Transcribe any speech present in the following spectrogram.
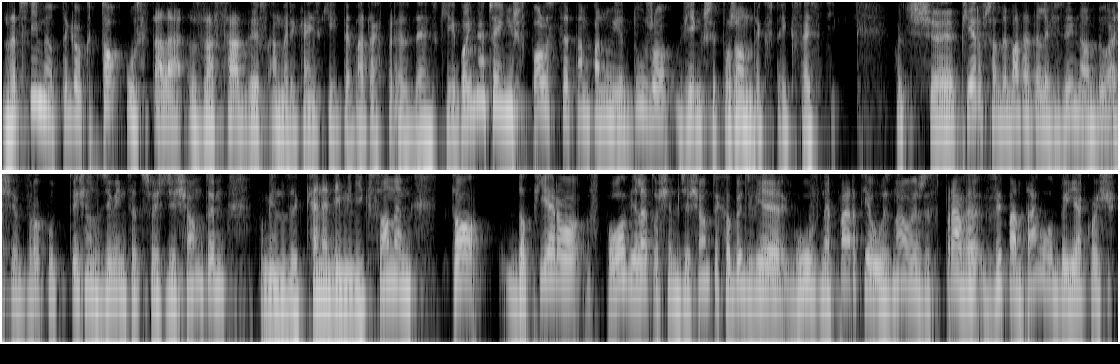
Zacznijmy od tego, kto ustala zasady w amerykańskich debatach prezydenckich, bo inaczej niż w Polsce tam panuje dużo większy porządek w tej kwestii. Choć e, pierwsza debata telewizyjna odbyła się w roku 1960 pomiędzy Kennedym i Nixonem, to dopiero w połowie lat 80. obydwie główne partie uznały, że sprawę wypadałoby jakoś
